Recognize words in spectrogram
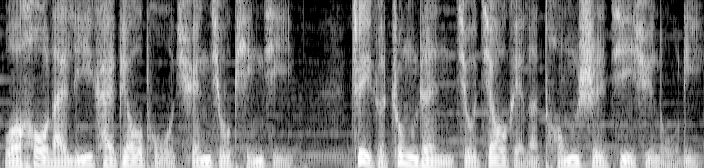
我后来离开标普全球评级，这个重任就交给了同事继续努力。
